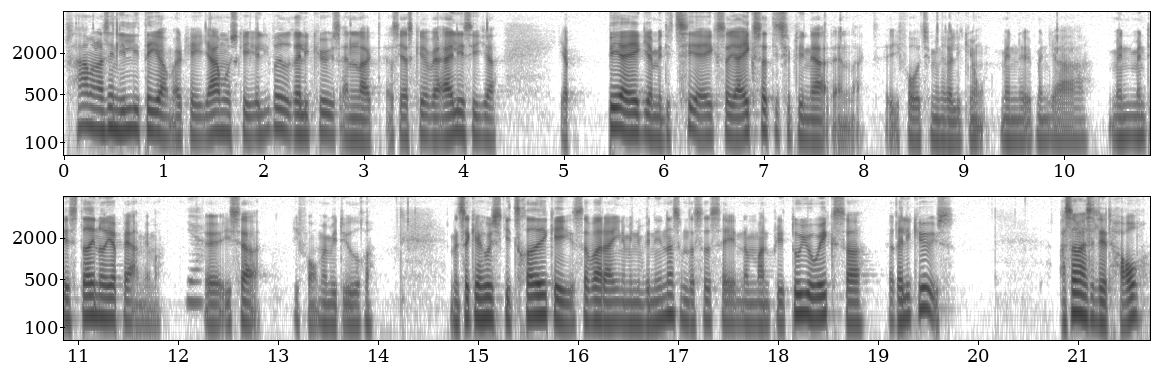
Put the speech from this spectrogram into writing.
så har man også en lille idé om, okay, jeg er måske alligevel religiøs anlagt. Altså jeg skal være ærlig og sige, jeg, jeg beder ikke, jeg mediterer ikke, så jeg er ikke så disciplinært anlagt øh, i forhold til min religion. Men, øh, men, jeg, men, men det er stadig noget, jeg bærer med mig Ja. øh, især i form af mit ydre. Men så kan jeg huske, i 3.G, så var der en af mine veninder, som der så sagde, når man bliver du er jo ikke så religiøs. Og så var jeg så lidt, hov,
